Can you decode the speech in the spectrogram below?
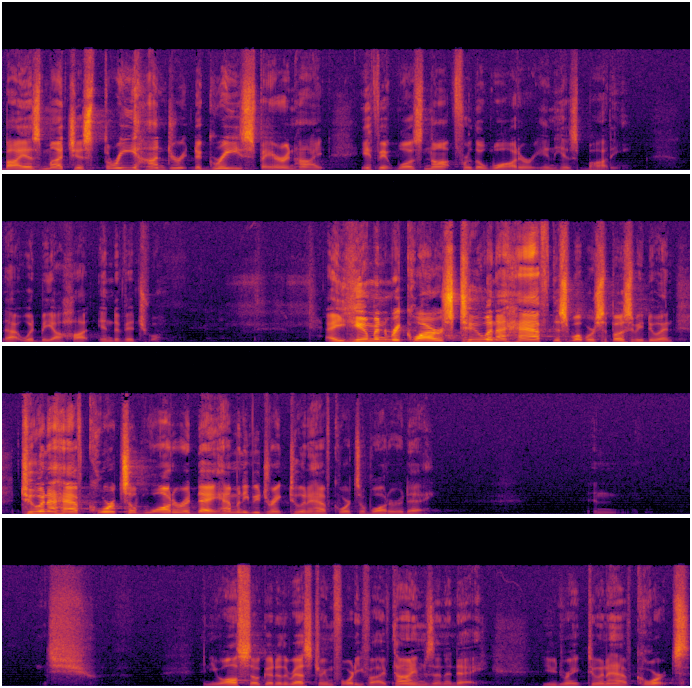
by as much as 300 degrees Fahrenheit if it was not for the water in his body. That would be a hot individual. A human requires two and a half, this is what we're supposed to be doing, two and a half quarts of water a day. How many of you drink two and a half quarts of water a day? And, and you also go to the restroom 45 times in a day. You drink two and a half quarts.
